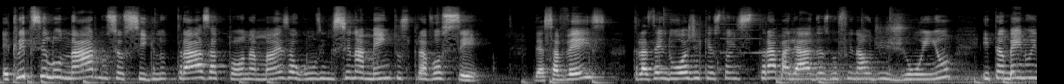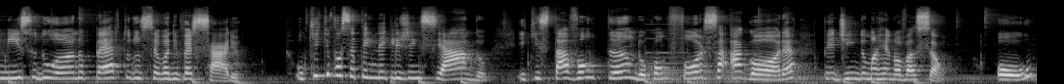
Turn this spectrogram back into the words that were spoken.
Eclipse lunar no seu signo traz à tona mais alguns ensinamentos para você. Dessa vez, trazendo hoje questões trabalhadas no final de junho e também no início do ano, perto do seu aniversário. O que, que você tem negligenciado e que está voltando com força agora, pedindo uma renovação? Ou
